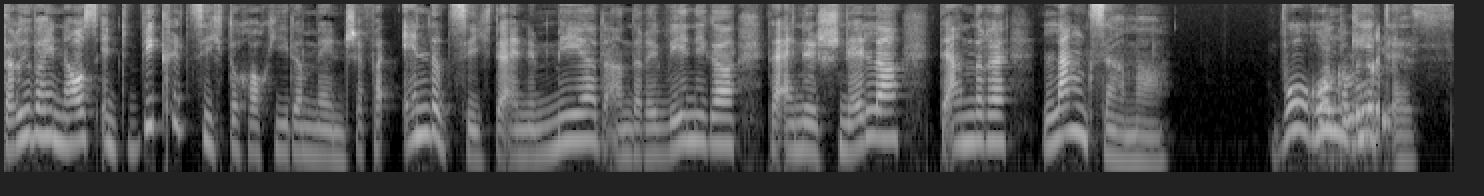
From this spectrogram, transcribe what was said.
Darüber hinaus entwickelt sich doch auch jeder Mensch. Er verändert sich, der eine mehr, der andere weniger, der eine schneller, der andere langsamer. Worum geht es?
